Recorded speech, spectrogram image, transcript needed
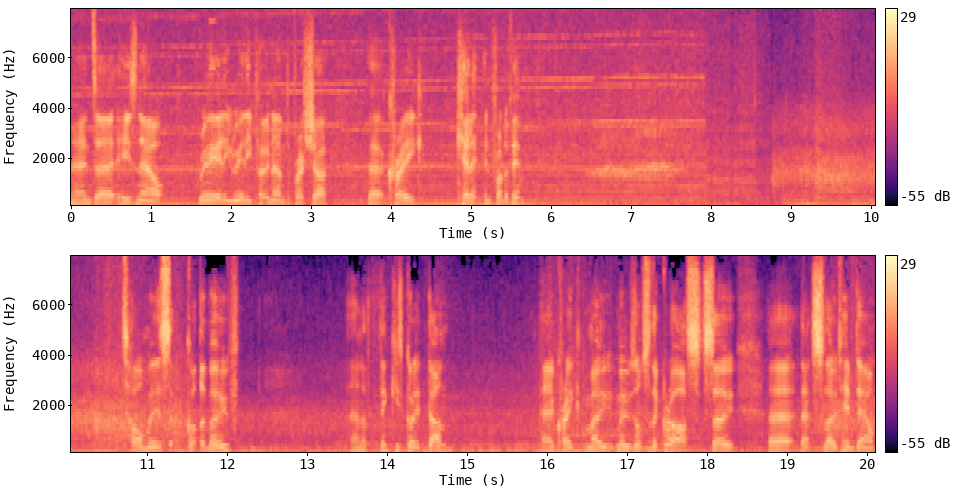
And uh, he's now really really putting under pressure uh, Craig Kellett in front of him. Tom has got the move. And I think he's got it done uh, Craig mo moves onto the grass so uh, that slowed him down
